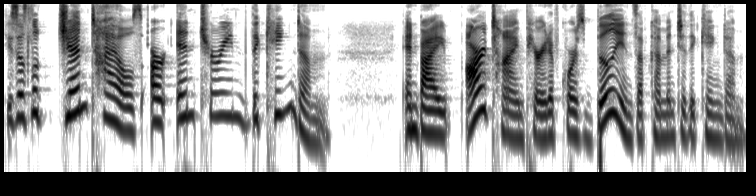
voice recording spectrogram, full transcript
He says, "Look, Gentiles are entering the kingdom." And by our time period, of course, billions have come into the kingdom.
